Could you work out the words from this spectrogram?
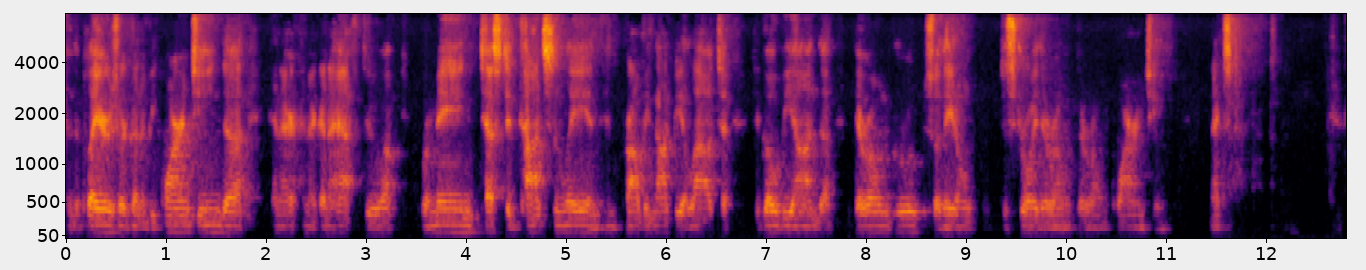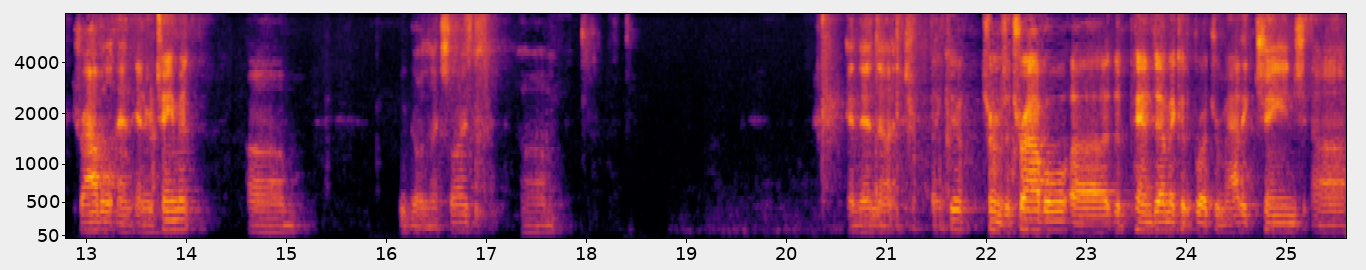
and the players are going to be quarantined uh, and are, and are going to have to uh, remain tested constantly and, and, probably not be allowed to, to go beyond the, their own group so they don't destroy their own their own quarantine. Next. Travel and entertainment. Um, we can go to the next slide. Um, and then, uh, thank you. In terms of travel, uh, the pandemic has brought dramatic change uh,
